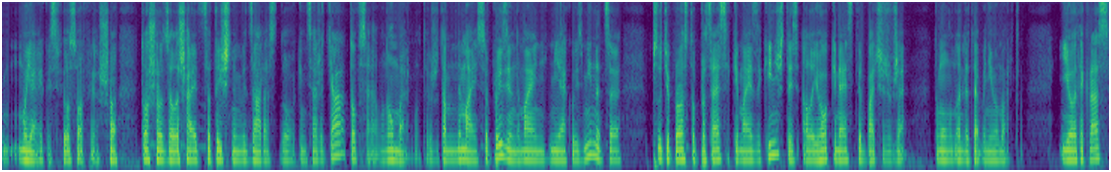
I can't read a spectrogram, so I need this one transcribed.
моя якась філософія, що то, що залишається статичним від зараз до кінця життя, то все, воно вмерло. Ти вже там немає сюрпризів, немає ніякої зміни. Це по суті просто процес, який має закінчитись, але його кінець ти бачиш вже. Тому воно для тебе ніби мертве. І от якраз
